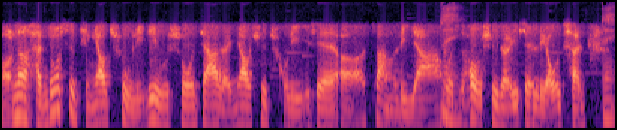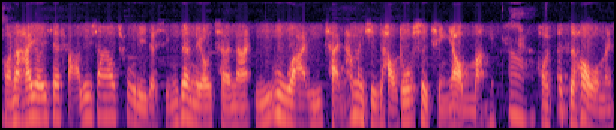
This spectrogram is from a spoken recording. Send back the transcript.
哦，那很多事情要处理，例如说家人要去处理一些呃葬礼啊，或者是后续的一些流程，对，哦，那还有一些法律上要处理的行政流程啊，遗物啊，遗产，他们其实好多事情要忙，嗯，哦，这时候我们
